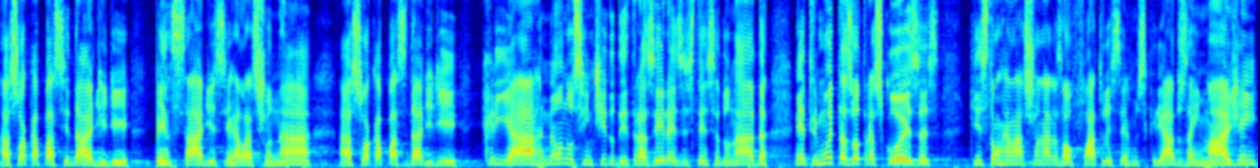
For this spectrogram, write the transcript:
a sua capacidade de pensar, de se relacionar, a sua capacidade de criar, não no sentido de trazer a existência do nada, entre muitas outras coisas que estão relacionadas ao fato de sermos criados à imagem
